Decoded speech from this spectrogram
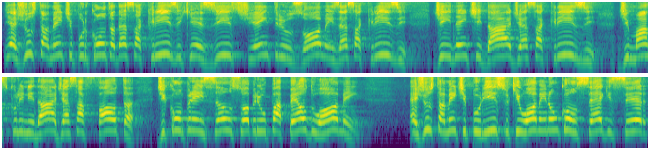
E é justamente por conta dessa crise que existe entre os homens, essa crise de identidade, essa crise de masculinidade, essa falta de compreensão sobre o papel do homem. É justamente por isso que o homem não consegue ser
